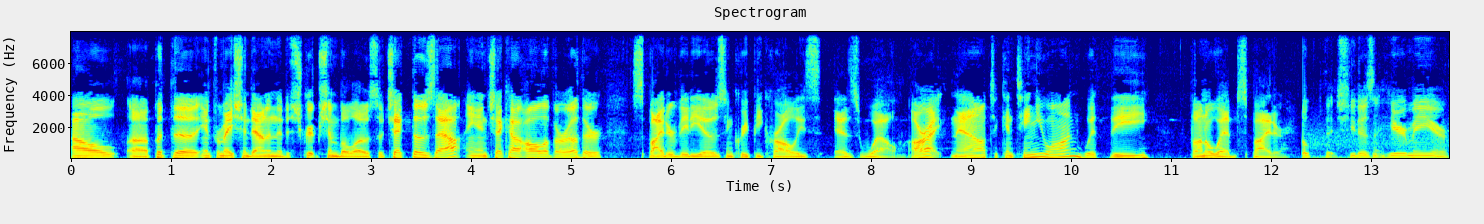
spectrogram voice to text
I'll uh, put the information down in the description below. So check those out and check out all of our other spider videos and creepy crawlies as well. All right, now to continue on with the funnel web spider. Hope that she doesn't hear me or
